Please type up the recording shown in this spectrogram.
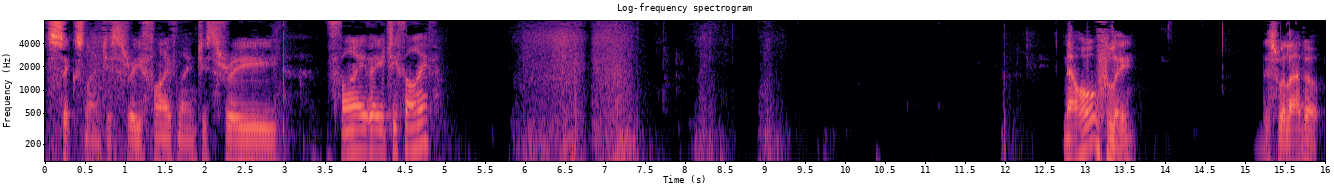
693, 593, 585. Now, hopefully, this will add up.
